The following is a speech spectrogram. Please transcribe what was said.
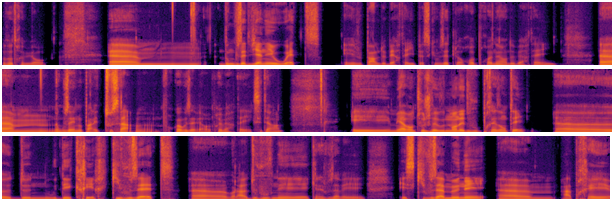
votre bureau. Euh, donc vous êtes Vianney Ouette, et je parle de Bertheil parce que vous êtes le repreneur de Bertheil. Euh, donc vous allez nous parler de tout ça, euh, pourquoi vous avez repris Bertheil, etc. Et mais avant tout, je vais vous demander de vous présenter, euh, de nous décrire qui vous êtes, voilà, d'où vous venez, quel âge vous avez, et ce qui vous a mené après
